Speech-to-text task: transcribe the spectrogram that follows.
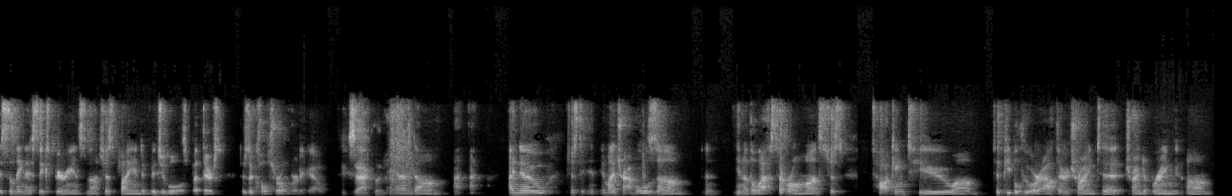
is something that's experienced not just by individuals but there's there's a cultural vertigo exactly and um, I, I know just in, in my travels um, and you know the last several months just talking to um, to people who are out there trying to trying to bring um,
